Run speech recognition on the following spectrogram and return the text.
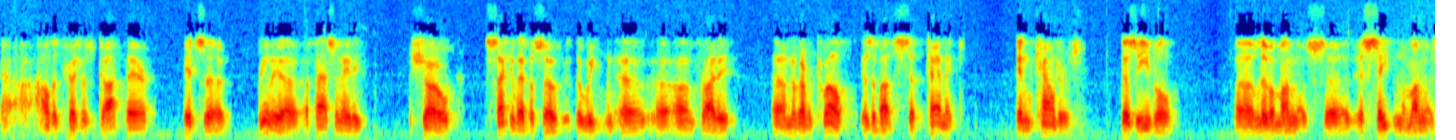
how the treasures got there. It's a really a, a fascinating show second episode, the week uh, uh, on Friday, uh, November 12th, is about satanic encounters. Does evil uh, live among us? Uh, is Satan among us?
